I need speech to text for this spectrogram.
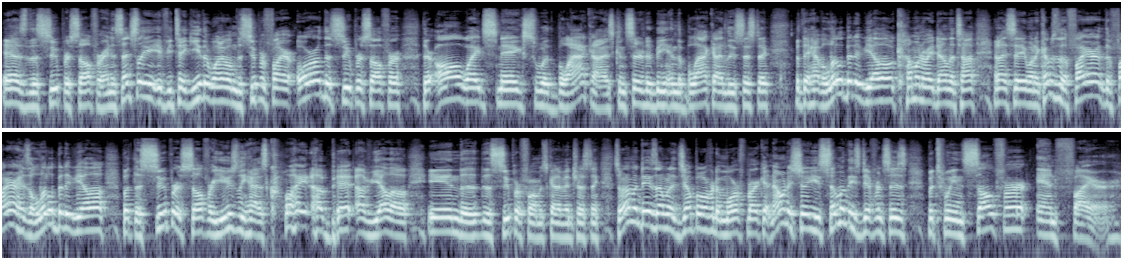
as the super sulfur. And essentially, if you take either one of them, the super fire or the super sulfur, they're all white snakes with black eyes, considered to be in the black-eyed leucistic, but they have a little bit of yellow coming right down the top. And I say when it comes to the fire, the fire has a little bit of yellow, but the super sulfur usually has quite a bit of yellow in the, the super form. It's kind of interesting. So what I'm gonna do is I'm gonna jump over to Morph Market and I wanna show you some of these differences between sulfur and fire.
